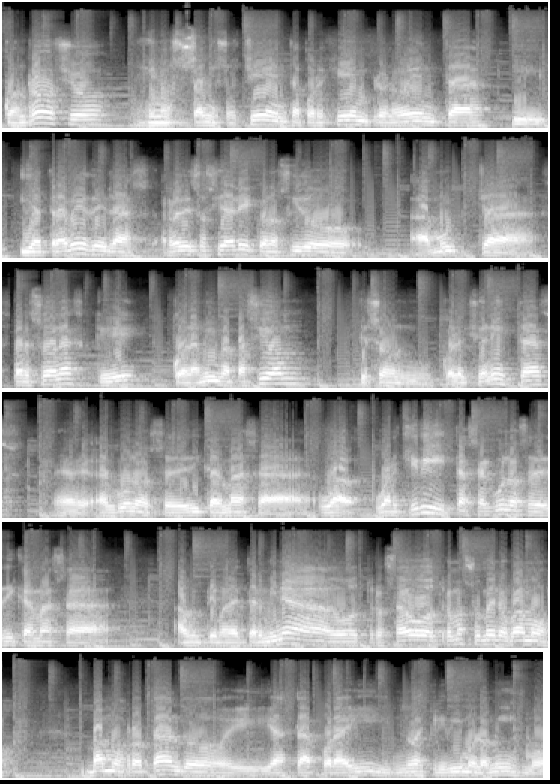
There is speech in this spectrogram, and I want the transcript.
con rollo, en los años 80, por ejemplo, 90, y, a través de las redes sociales he conocido a muchas personas que con la misma pasión, que son coleccionistas, eh, algunos se dedican más a, o archivistas, algunos se dedican más a, a un tema determinado, otros a otro, más o menos vamos, vamos rotando y hasta por ahí no escribimos lo mismo,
